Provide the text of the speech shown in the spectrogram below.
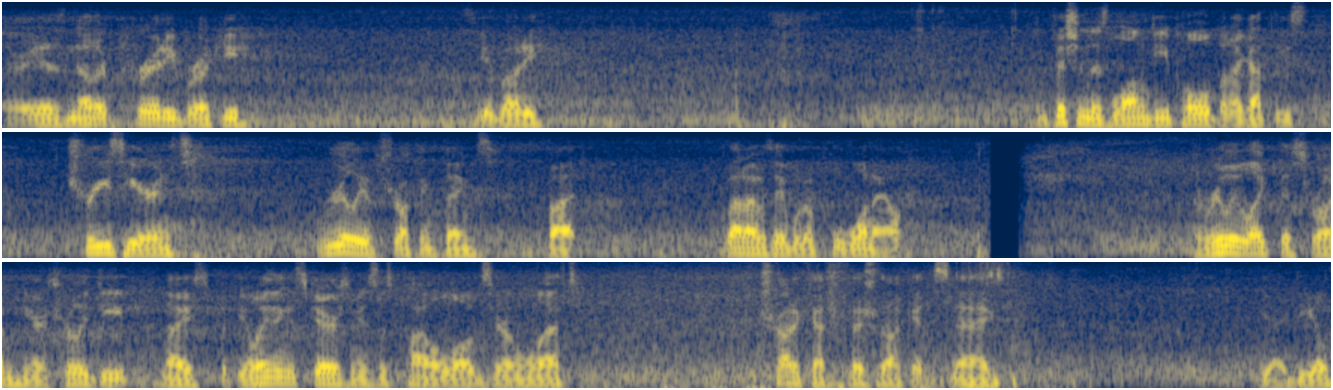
There he is, another pretty brookie. See you, buddy. I'm fishing this long, deep hole, but I got these trees here, and it's really obstructing things, but glad I was able to pull one out. I really like this run here. It's really deep, nice, but the only thing that scares me is this pile of logs here on the left. Try to catch a fish without getting snagged. Be ideal.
